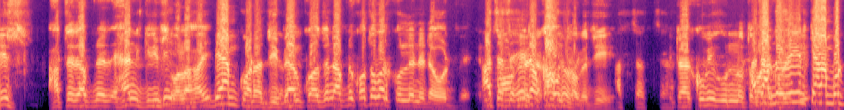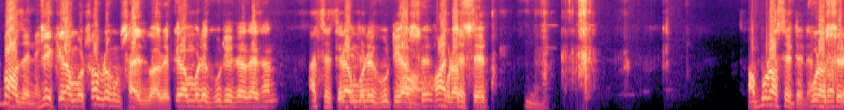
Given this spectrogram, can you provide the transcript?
রিস্ট হাতের আপনার হ্যান্ড গ্রিপস বলা হয়। ব্যায়াম করা জি ব্যায়াম করার জন্য আপনি কতবার করলেন এটা উঠবে? আচ্ছা আচ্ছা এটা কাউন্ট হবে। জি। আচ্ছা আচ্ছা। এটা খুবই উন্নত আচ্ছা মানের আপনাদের। এখানে ক্যারাম বোর্ড পাওয়া যায় নাকি জি ক্যারাম বোর্ড সব রকম সাইজ পাবে ক্যারাম বোর্ডের গুটিটা দেখান। আচ্ছা আচ্ছা ক্যারাম বোর্ডের গুটি আছে পুরো। সেট পুরো সেট এটা। পুরো সেট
